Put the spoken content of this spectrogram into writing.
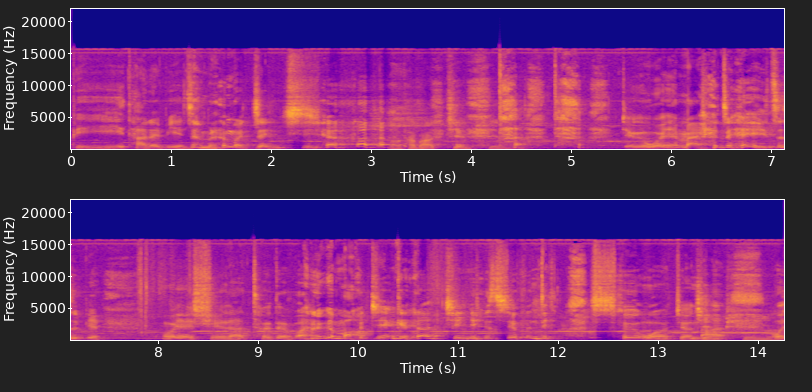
笔，他的笔怎么那么整齐啊？然后他把它剪平了，他结果我也买了这一支笔，我也学了，偷偷把那个毛巾给他轻轻修掉，所以我就拿我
